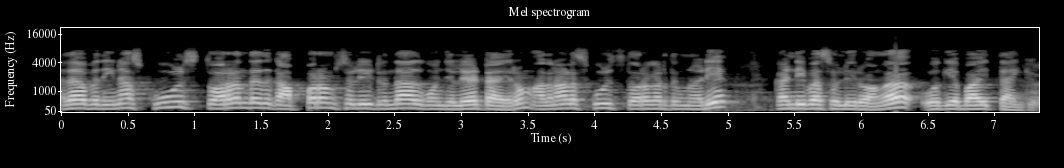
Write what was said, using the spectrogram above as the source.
அதாவது பார்த்தீங்கன்னா ஸ்கூல்ஸ் திறந்ததுக்கு அப்புறம் சொல்லிட்டு இருந்தால் அது கொஞ்சம் லேட் ஆயிரும். அதனால் ஸ்கூல்ஸ் திறக்கிறதுக்கு முன்னாடியே கண்டிப்பாக சொல்லிடுவாங்க ஓகே பாய் தேங்க்யூ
